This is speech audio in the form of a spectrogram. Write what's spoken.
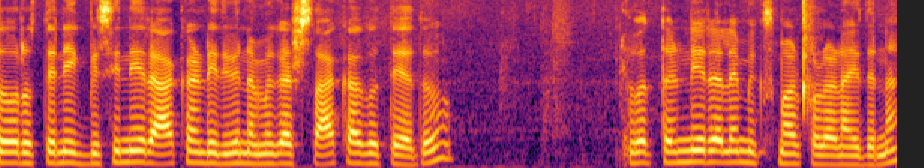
ತೋರಿಸ್ತೀನಿ. ಈಗ ಬಿಸಿ ನೀರು ಹಾಕೊಂಡಿದ್ವಿ ನಮಗೆ ಅಷ್ಟು ಸಾಕಾಗುತ್ತೆ ಅದು. ಇವಾಗ ತಣ್ಣೀರಲ್ಲೇ ಮಿಕ್ಸ್ ಮಾಡ್ಕೊಳ್ಳೋಣ ಇದನ್ನು.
